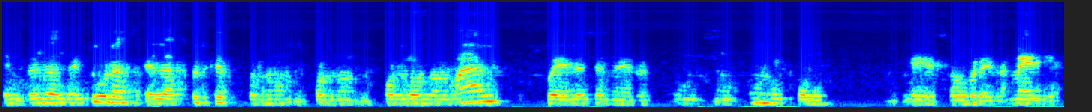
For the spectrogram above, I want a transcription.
entre las lecturas, el Asperger por, por, por lo normal puede tener un, un IQ eh, sobre la media.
